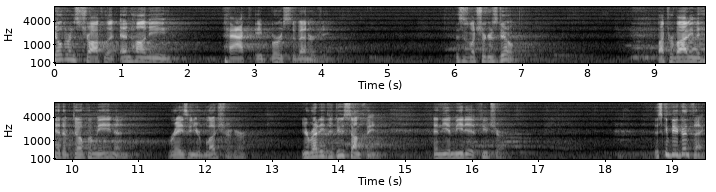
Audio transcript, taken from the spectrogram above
Children's chocolate and honey pack a burst of energy. This is what sugars do. By providing a hit of dopamine and raising your blood sugar, you're ready to do something in the immediate future. This can be a good thing.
